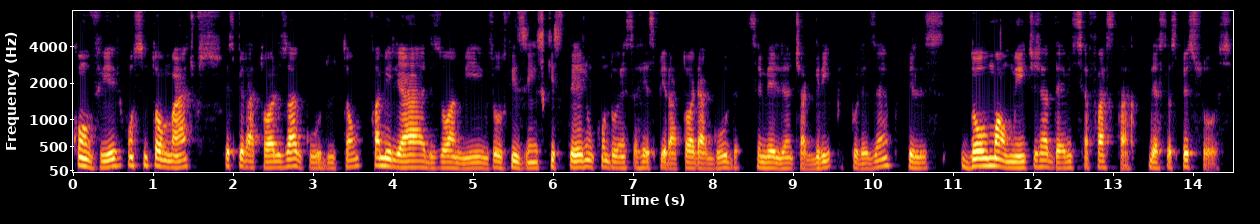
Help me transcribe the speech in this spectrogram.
convívio com sintomáticos respiratórios agudos. Então, familiares ou amigos ou vizinhos que estejam com doença respiratória aguda, semelhante à gripe, por exemplo, eles normalmente já devem se afastar dessas pessoas.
